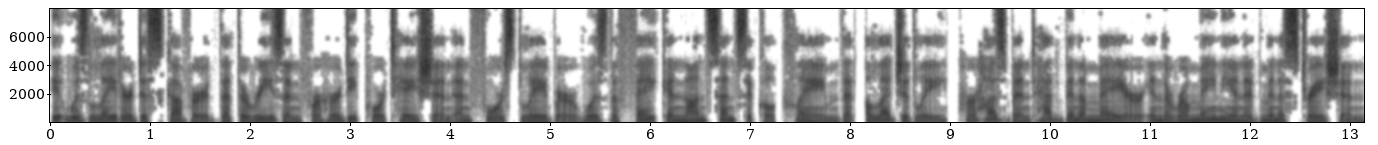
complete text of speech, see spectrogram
It was later discovered that the reason for her deportation and forced labor was the fake and nonsensical claim that, allegedly, her husband had been a mayor in the Romanian administration,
